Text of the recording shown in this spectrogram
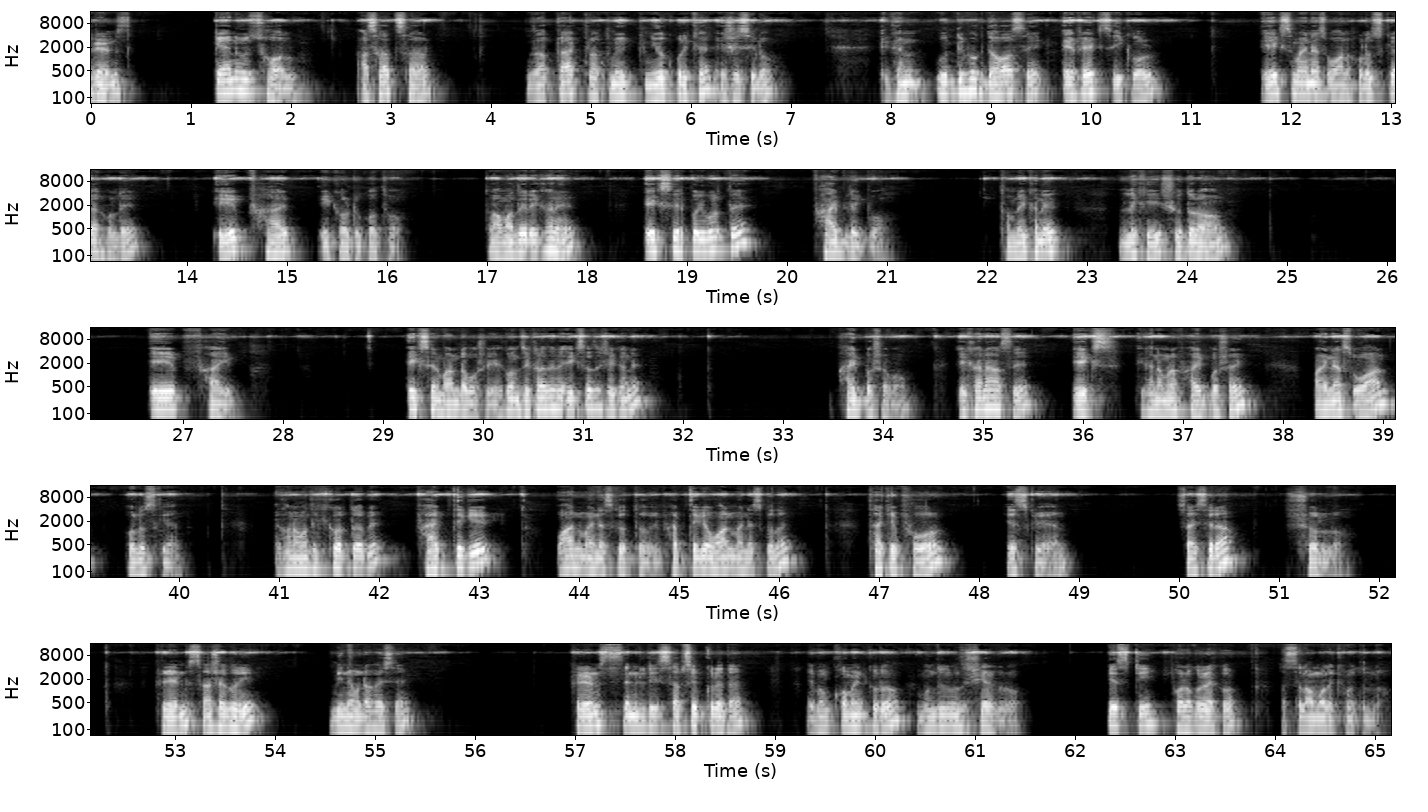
Friends, can you solve Asad sir যা প্রাক প্রাথমিক নিয়োগ পরীক্ষায় এসেছিল। এখানে উদ্দীপক দেওয়া আছে F X equal X minus one whole square হলে এফ ফাইভ ইকুয়াল টু কত? তো আমাদের এখানে এক্সের পরিবর্তে ফাইভ লিখব। তো আমরা এখানে লিখি সুতরাং এফ ফাইভ এক্সের মানটা বসে এখন যেখানে এক্স আছে, সেখানে ফাইভ বসাবো। এখানে আছে এক্স এখানে আমরা ফাইভ বসাই। মাইনাস ওয়ান হোল স্কোয়ার এখন আমাদের কি করতে হবে? ফাইভ থেকে ওয়ান মাইনাস করতে হবে। ফাইভ থেকে ওয়ান মাইনাস করলে থাকে ফোর স্কোয়ার সাইসেরা ষোলো। ফ্রেন্ডস আশা করি বিনামটা হয়েছে। ফ্রেন্ডস চ্যানেলটি সাবস্ক্রাইব করে দাও। এবং কমেন্ট করো বন্ধুদের মধ্যে শেয়ার করো। পেজটি ফলো করে রাখো। আসসালামু আলাইকুম রহমতুল্লাহ।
